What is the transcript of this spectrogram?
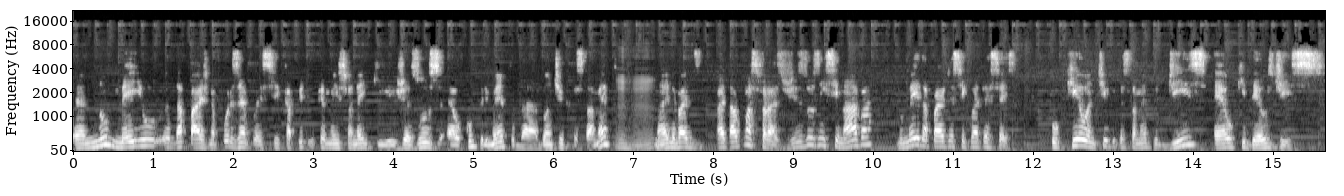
é, no meio da página. Por exemplo, esse capítulo que eu mencionei, que Jesus é o cumprimento da, do Antigo Testamento, uhum. né, ele vai, vai dar algumas frases. Jesus ensinava no meio da página 56. O que o Antigo Testamento diz é o que Deus diz.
